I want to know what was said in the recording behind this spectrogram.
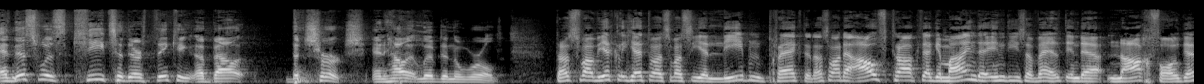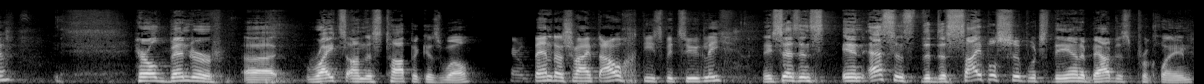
And this was key to their thinking about the church and how it lived in the world. Das war wirklich etwas, was ihr Leben prägte. Das war der Auftrag der Gemeinde in dieser Welt, in der Nachfolge. Harold Bender uh, writes on this topic as well. Harold Bender schreibt auch diesbezüglich. He says, in, in essence, the discipleship which the Anabaptists proclaimed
